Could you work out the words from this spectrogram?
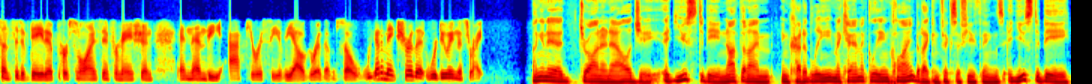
sensitive data, personalized information, and then the accuracy of the algorithm. So we got to make sure that we're doing this right. I'm going to draw an analogy. It used to be, not that I'm incredibly mechanically inclined, but I can fix a few things. It used to be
